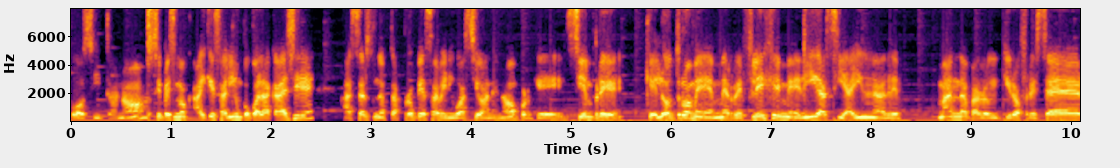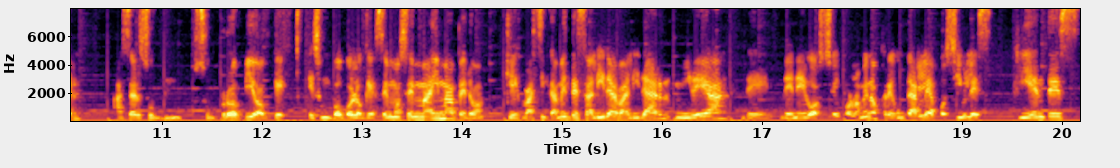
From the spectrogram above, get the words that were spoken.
propósito, ¿no? Siempre decimos que hay que salir un poco a la calle hacer nuestras propias averiguaciones, ¿no? Porque siempre que el otro me, refleje y me diga si hay una demanda para lo que quiero ofrecer, hacer su, propio, que es un poco lo que hacemos en Maima, pero que es básicamente salir a validar mi idea de, negocio y por lo menos preguntarle a posibles clientes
